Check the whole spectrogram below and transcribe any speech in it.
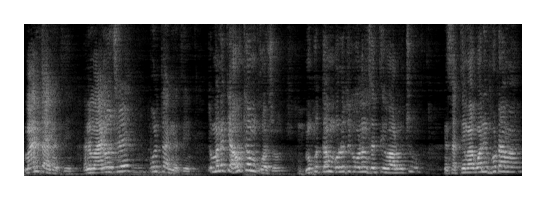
માનતા નથી અને માનો છો એ બોલતા નથી. તો મને કે આવું કેમ કહો છો? હું કહું તમે બોલો છો કે ઓલન શક્તિ વાળો છું. ને શક્તિ માગવાની ફોટામાં.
